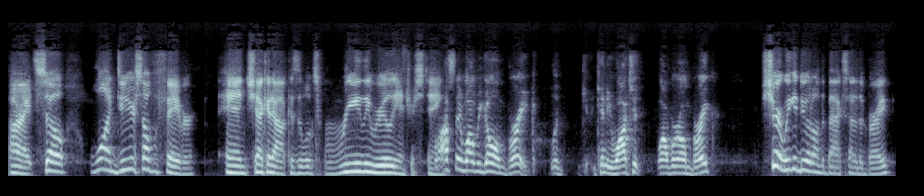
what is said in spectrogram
All right. So, one, do yourself a favor and check it out because it looks really, really interesting. Well, I'll say while we go on break. Can you watch it while we're on break? Sure, we can do it on the backside of the break.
